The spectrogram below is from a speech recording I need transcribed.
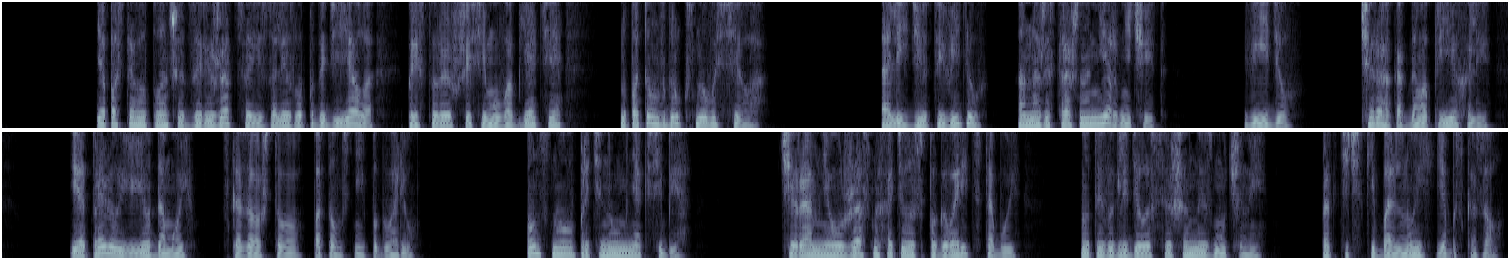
Я поставила планшет заряжаться и залезла под одеяло, пристроившись ему в объятия, но потом вдруг снова села. «А Лидию ты видел? Она же страшно нервничает». «Видел. Вчера, когда мы приехали, и отправил ее домой. Сказал, что потом с ней поговорю. Он снова притянул меня к себе. «Вчера мне ужасно хотелось поговорить с тобой, но ты выглядела совершенно измученной. Практически больной, я бы сказал».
